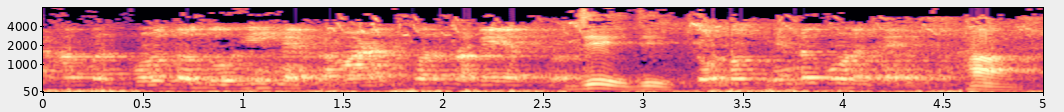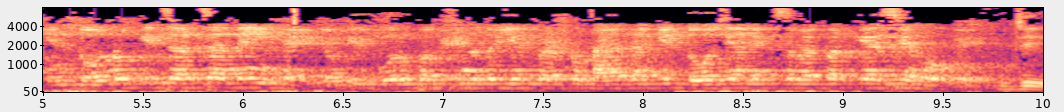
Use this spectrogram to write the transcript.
यहाँ पर गुण तो दो ही है प्रमाणत्व और प्रमेयत्व। जी जी। दोनों भिन्न गुण है। हाँ। इन दोनों की चर्चा नहीं है क्योंकि पूर्व पक्षी ने तो ये प्रश्न उठाया था कि दो ज्ञान एक समय पर कैसे होंगे। जी।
